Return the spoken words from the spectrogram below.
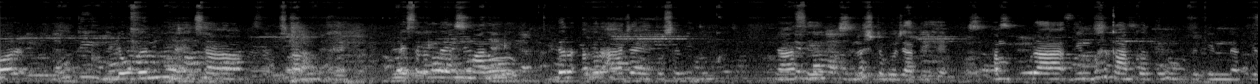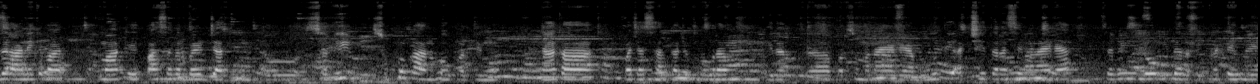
और बहुत ही विलोभनीय ऐसा इसका रूप है। ऐसा लगता है कि मानो इधर अगर आ जाए तो सभी दुख यहाँ से नष्ट हो जाते हैं। हम पूरा दिन भर काम करते हूँ, लेकिन इधर आने के बाद माँ के पास अगर बैठ जाती हूँ तो सभी सुखों का अनुभव करती हूँ। यहाँ का पचास साल का जो प्रोग्राम इधर परसों मनाया गया, बहुत ही अच्छी तरह से मनाया गया। सभी लोग इधर इकट्ठे हुए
